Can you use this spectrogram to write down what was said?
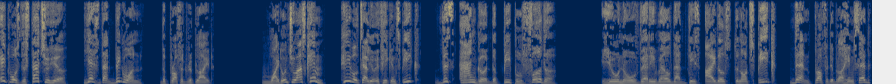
It was the statue here. Yes, that big one. The Prophet replied, Why don't you ask him? He will tell you if he can speak. This angered the people further. You know very well that these idols do not speak. Then Prophet Ibrahim said,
